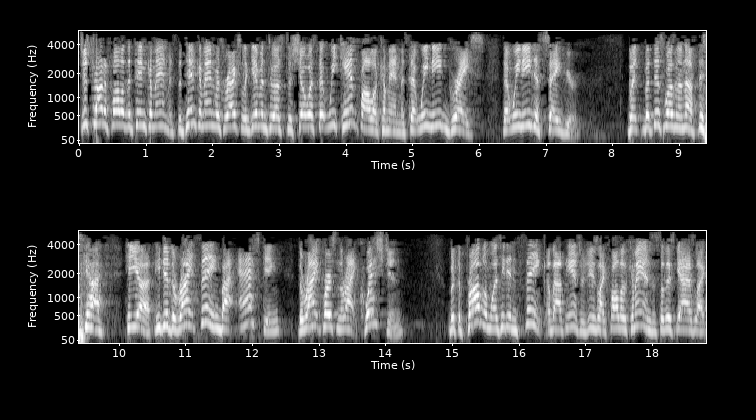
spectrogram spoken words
Just try to follow the Ten Commandments. The Ten Commandments were actually given to us to show us that we can't follow commandments, that we need grace, that we need a Savior. But, but this wasn't enough. This guy, he, uh, he did the right thing by asking the right person the right question, but the problem was he didn't think about the answer. Jesus like, follow the commands. And so this guy's like,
